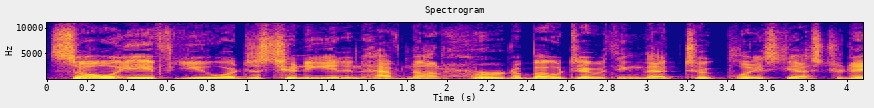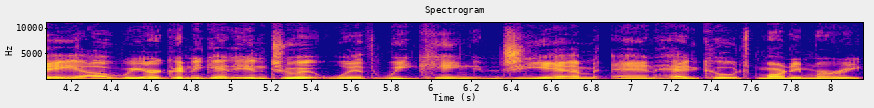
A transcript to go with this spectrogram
So, if you are just tuning in and have not heard about everything that took place yesterday, uh, we are going to get into it with Wheat King GM and head coach Marty Murray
